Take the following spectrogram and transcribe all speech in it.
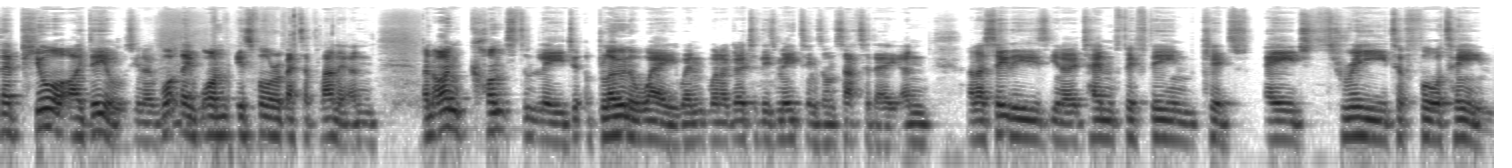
they're pure ideals you know what they want is for a better planet. And and i'm constantly blown away when when i go to these meetings on saturday and and i see these you know 10 15 kids aged 3 to 14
